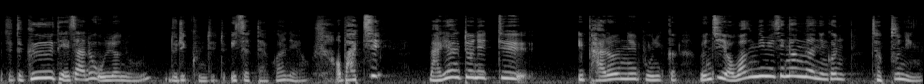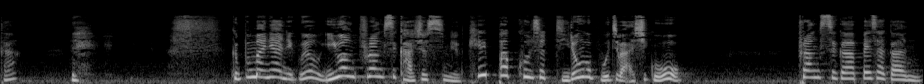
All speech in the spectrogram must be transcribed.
어쨌든 그 대사를 올려놓은 누리꾼들도 있었다고 하네요. 어, 마치 마리 앙토네트 이 발언을 보니까 왠지 여왕님이 생각나는 건 저뿐인가? 네. 그뿐만이 아니고요. 이왕 프랑스 가셨으면 케이팝 콘서트 이런 거 보지 마시고 프랑스가 뺏어간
